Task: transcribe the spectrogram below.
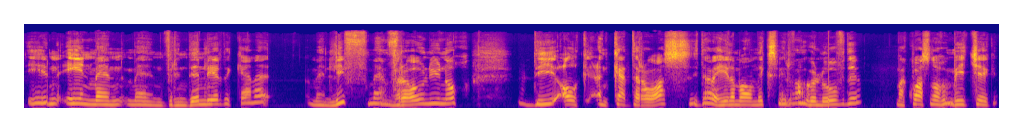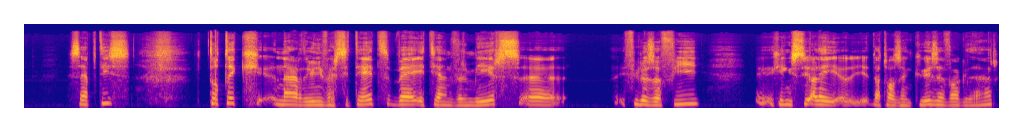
één, één mijn, mijn vriendin leerde kennen, mijn lief, mijn vrouw nu nog, die al een ketter was, die daar helemaal niks meer van geloofde. Maar ik was nog een beetje sceptisch. Tot ik naar de universiteit bij Etienne Vermeers uh, filosofie ging studeren. Dat was een keuzevak daar.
